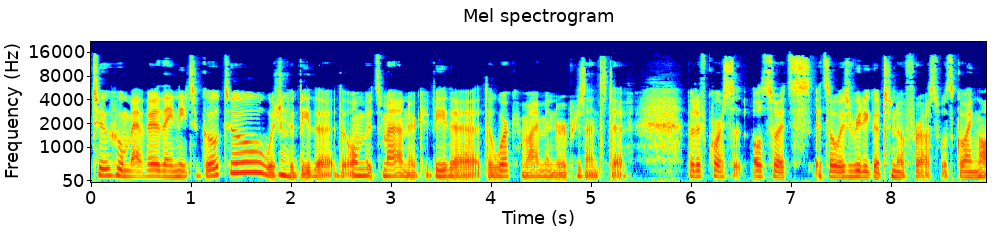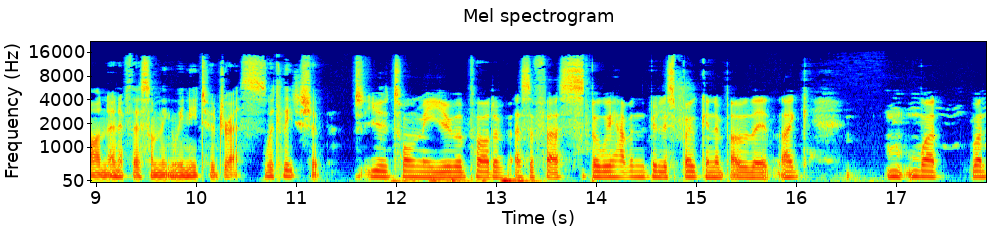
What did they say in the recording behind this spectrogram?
to whomever they need to go to, which mm. could be the, the ombudsman or could be the, the work environment representative. But of course, also it's, it's always really good to know for us what's going on and if there's something we need to address with leadership. You told me you were part of SFS, but we haven't really spoken about it. Like, what what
